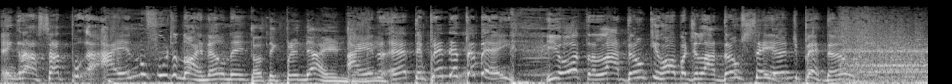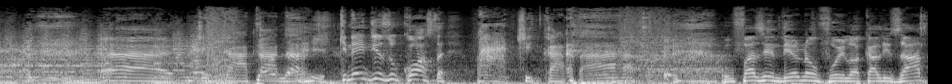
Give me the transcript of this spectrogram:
É engraçado, a Enel não furta nós, não, né? Então tem que prender a ele. A. Enel, é, tem que prender também. E outra, ladrão que rouba de ladrão, 100 anos de perdão. Ai, Te catar, Então tá né? Que nem diz o Costa. Ah, te catar. O fazendeiro não foi localizado,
